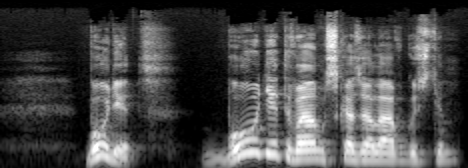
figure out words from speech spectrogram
«Будет», «Будет вам», — сказал Августин.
